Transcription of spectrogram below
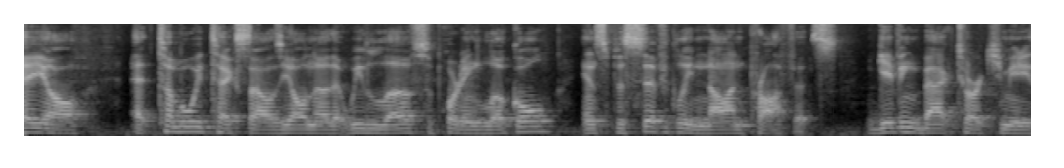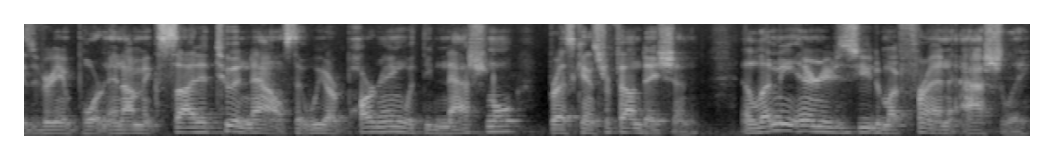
Hey, y'all. At Tumbleweed Texstyles, y'all know that we love supporting local and specifically nonprofits. Giving back to our community is very important, and I'm excited to announce that we are partnering with the National Breast Cancer Foundation. And let me introduce you to my friend Ashley.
